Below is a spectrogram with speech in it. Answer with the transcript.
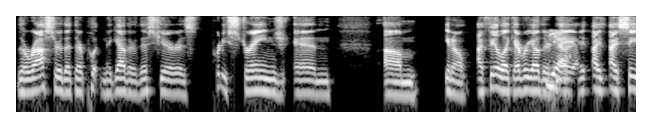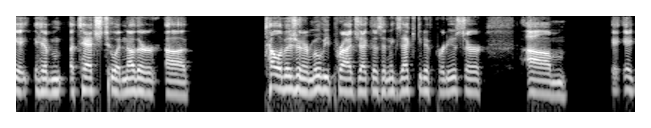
the roster that they're putting together this year is pretty strange, and um, you know I feel like every other yeah. day I, I, see him attached to another uh television or movie project as an executive producer. Um, it, it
